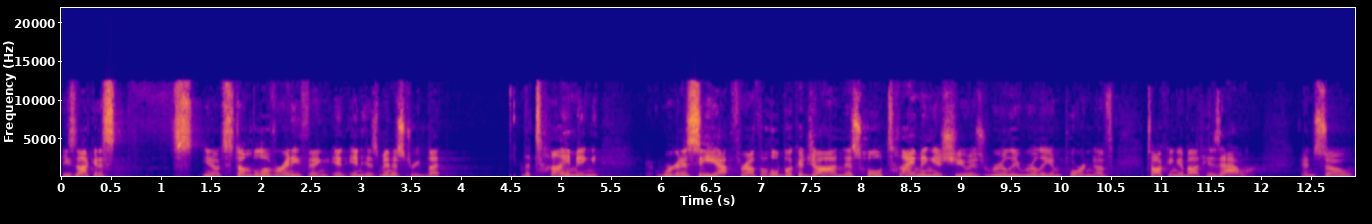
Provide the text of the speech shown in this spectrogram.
He's not going to you know, stumble over anything in, in his ministry. But the timing, we're going to see throughout the whole book of John, this whole timing issue is really, really important of talking about his hour. And so,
